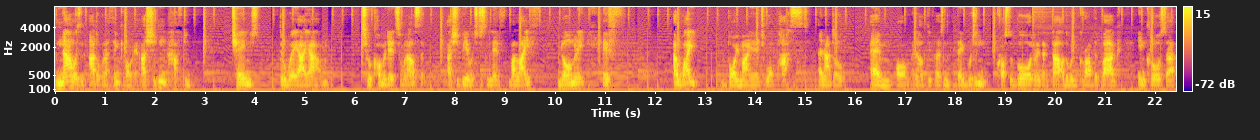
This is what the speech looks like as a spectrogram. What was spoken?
now, as an adult, when I think about it, I shouldn't have to change the way I am to accommodate someone else that I should be able to just live my life normally. If a white boy my age walked past an adult um, or an elderly person, they wouldn't cross the road or anything like that, or they wouldn't grab the bag in closer.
